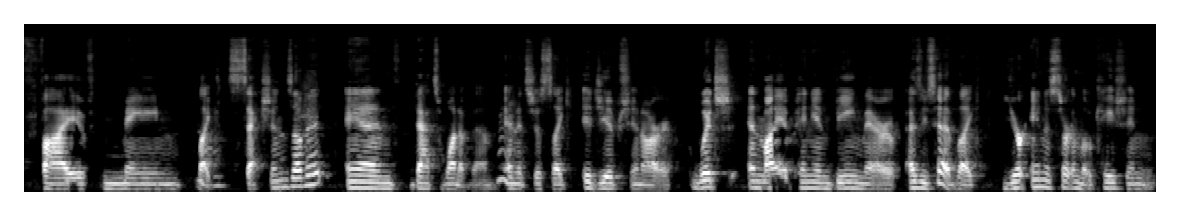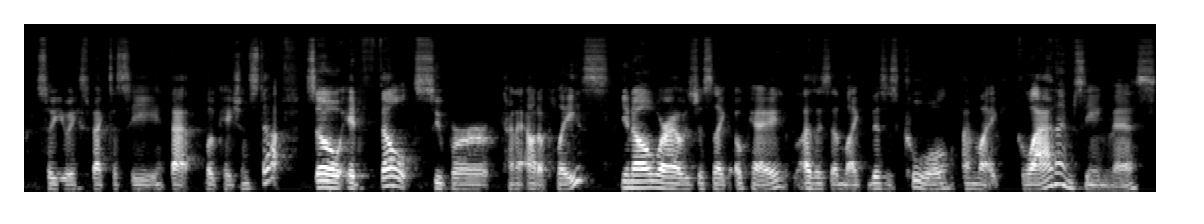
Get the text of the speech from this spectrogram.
five main like Mhm. sections of it, and that's one of them. And Hmm. it's just like Egyptian art, which, in my opinion, being there, as you said, like you're in a certain location, so you expect to see that location stuff. So it felt super kind of out of place, you know, where I was just like, okay, as I said, like this is cool. I'm like glad I'm seeing this.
